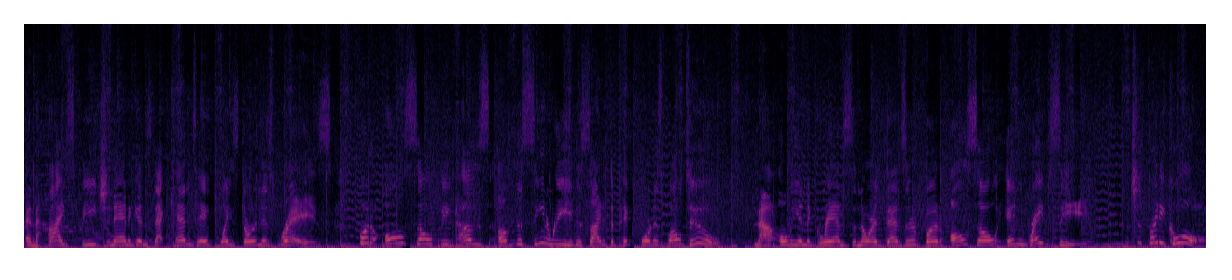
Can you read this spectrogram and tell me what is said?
and high speed shenanigans that can take place during this race, but also because of the scenery he decided to pick for it as well too. Not only in the Grand Senora Desert, but also in Grape Grapeseed, which is pretty cool.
